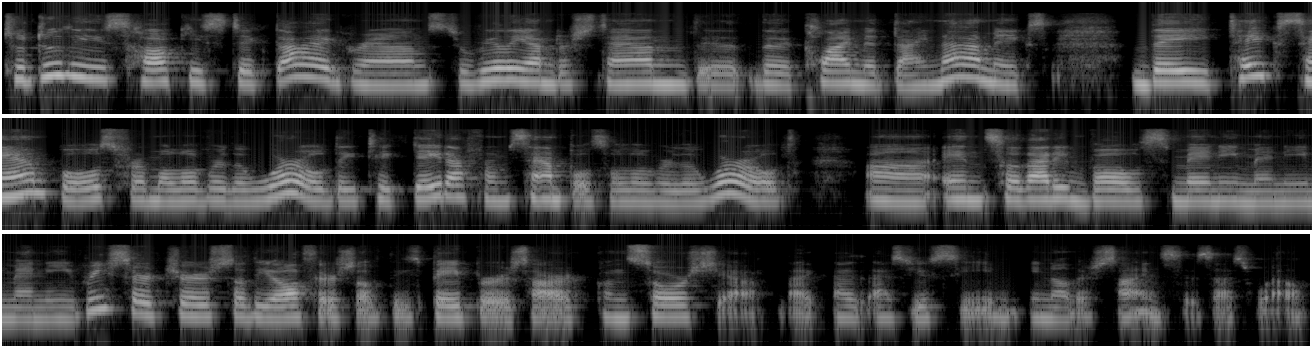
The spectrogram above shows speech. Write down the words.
to do these hockey stick diagrams, to really understand the, the climate dynamics, they take samples from all over the world. They take data from samples all over the world. Uh, and so that involves many, many, many researchers. So the authors of these papers are consortia, like, as, as you see in, in other sciences as well.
